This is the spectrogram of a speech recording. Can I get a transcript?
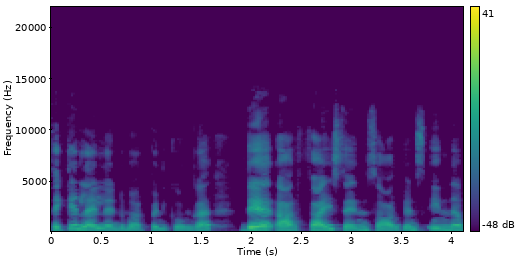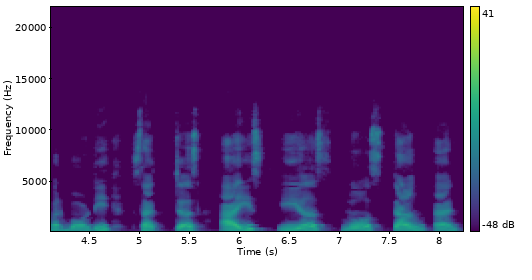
செகண்ட் லைன்லேருந்து மார்க் பண்ணிக்கோங்க. There are five sense organs in our body such as eyes ears nose tongue and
